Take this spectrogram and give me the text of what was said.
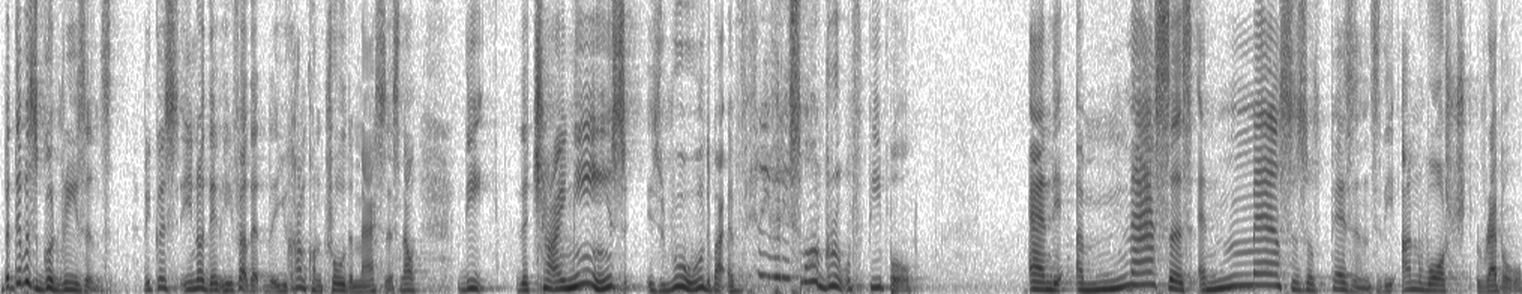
But there was good reasons because you know he felt that you can't control the masses. Now, the the Chinese is ruled by a very very small group of people, and the uh, masses and masses of peasants, the unwashed rebel.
